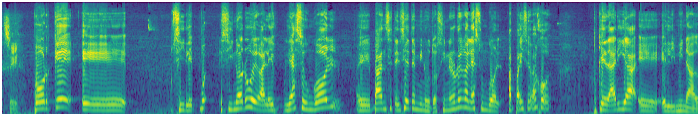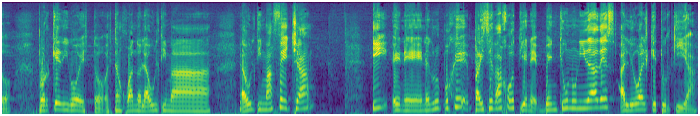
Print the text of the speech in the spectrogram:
sí. porque si, le, si Noruega le, le hace un gol, van 77 minutos, si Noruega le hace un gol a Países Bajos, quedaría eh, eliminado. ¿Por qué digo esto? Están jugando la última, la última fecha. Y en, el grupo G, Países Bajos tiene 21 unidades, al igual que Turquía.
